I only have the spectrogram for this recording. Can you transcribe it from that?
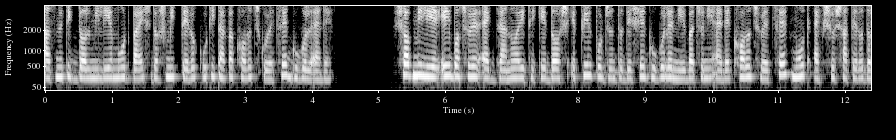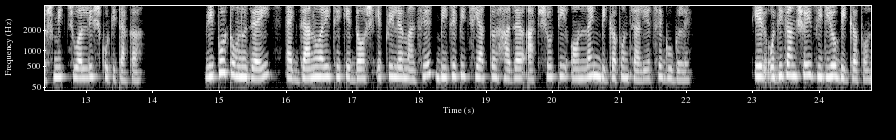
রাজনৈতিক দল মিলিয়ে মোট বাইশ দশমিক তেরো কোটি টাকা খরচ করেছে গুগল অ্যাডে। সব মিলিয়ে এই বছরের এক জানুয়ারি থেকে দশ এপ্রিল পর্যন্ত দেশে গুগলের নির্বাচনী অ্যাডে খরচ হয়েছে মোট একশো সতেরো দশমিক চুয়াল্লিশ কোটি টাকা। রিপোর্ট অনুযায়ী, এক জানুয়ারি থেকে দশ এপ্রিলের মাঝে বিজেপি ছিয়াত্তর হাজার আটশোটি অনলাইন বিজ্ঞাপন চালিয়েছে গুগলে। এর অধিকাংশই ভিডিও বিজ্ঞাপন।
